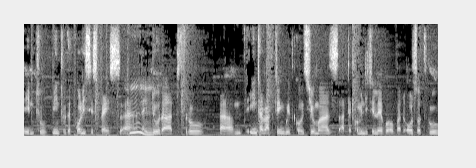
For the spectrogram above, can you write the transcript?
into into the policy space. Uh, Hmm. I do that through um, interacting with consumers at the community level, but also through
